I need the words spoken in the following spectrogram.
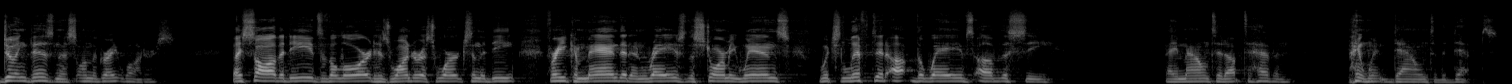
doing business on the great waters. They saw the deeds of the Lord, his wondrous works in the deep, for he commanded and raised the stormy winds, which lifted up the waves of the sea. They mounted up to heaven, they went down to the depths.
